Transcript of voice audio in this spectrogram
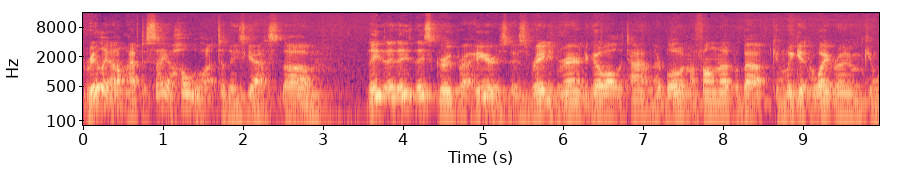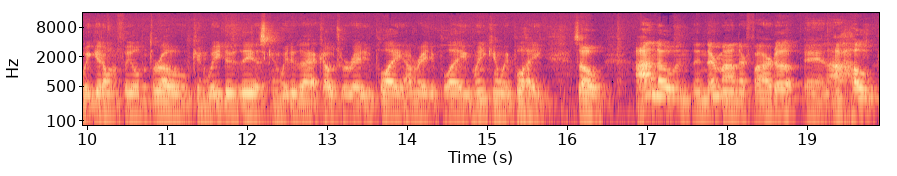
Really, I don't have to say a whole lot to these guys. Um, they, they, this group right here is, is ready and raring to go all the time. They're blowing my phone up about, can we get in the weight room? Can we get on the field and throw? Can we do this? Can we do that? Coach, we're ready to play. I'm ready to play. When can we play? So I know in, in their mind they're fired up, and I hope,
